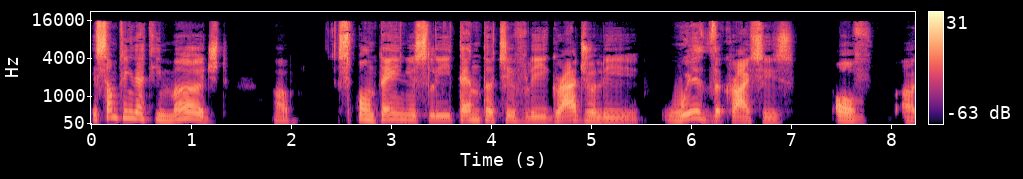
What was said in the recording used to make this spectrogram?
It's something that emerged uh, spontaneously, tentatively, gradually with the crisis of uh,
